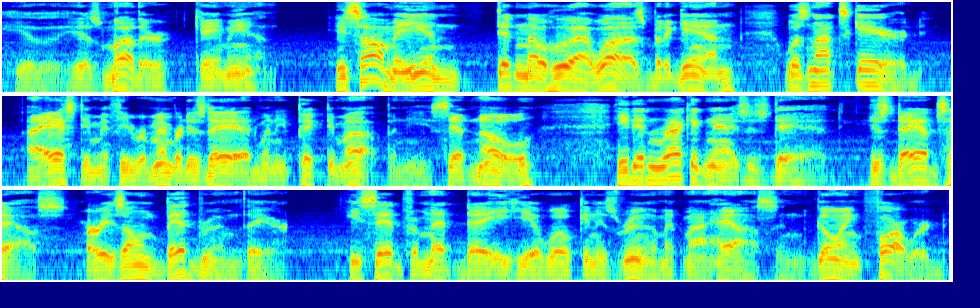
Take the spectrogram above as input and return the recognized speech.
his, his mother, came in. He saw me and didn't know who I was, but again, was not scared. I asked him if he remembered his dad when he picked him up, and he said no. He didn't recognize his dad, his dad's house, or his own bedroom there. He said from that day he awoke in his room at my house, and going forward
